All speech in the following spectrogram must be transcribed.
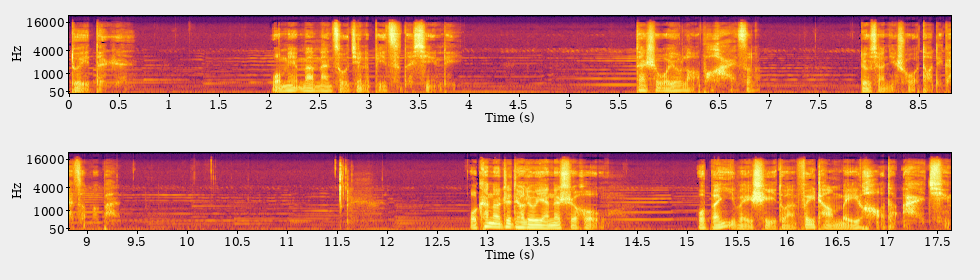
对的人。我们也慢慢走进了彼此的心里。但是我有老婆孩子了，刘翔，你说我到底该怎么办？我看到这条留言的时候，我本以为是一段非常美好的爱情，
